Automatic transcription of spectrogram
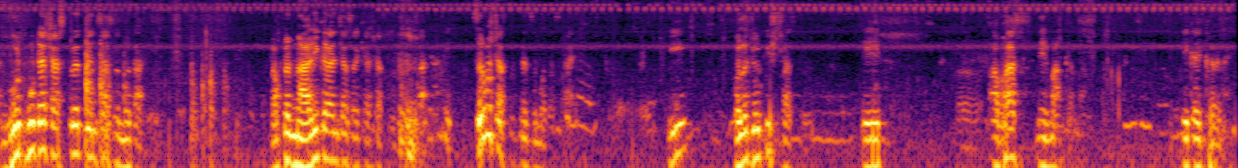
आणि मोठमोठ्या शास्त्रज्ञांचं असं मत आहे. डॉक्टर नाळीकरांच्या सारख्या शास्त्रज्ञांचं सर्व शास्त्रज्ञांचं मत असं आहे की फलज्योतिषशास्त्र हे आभास निर्माण करणार. हे काही खरं नाही.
